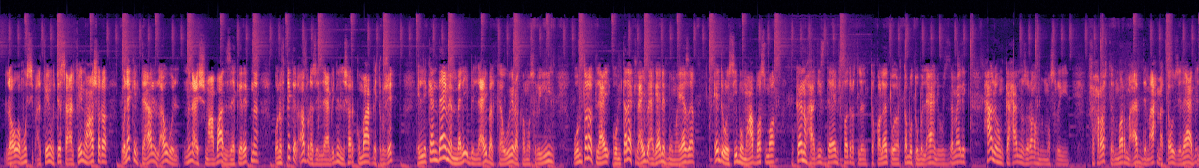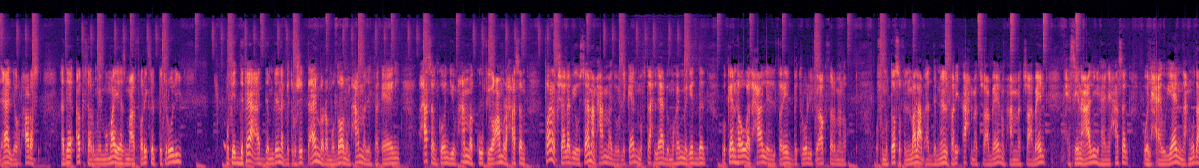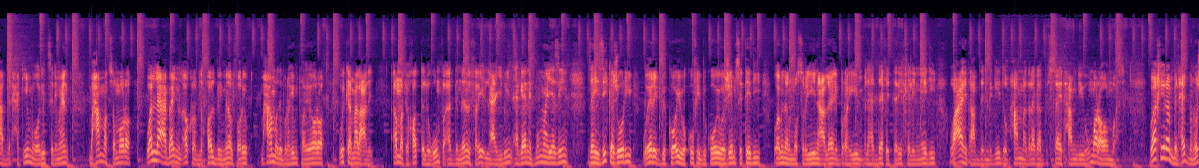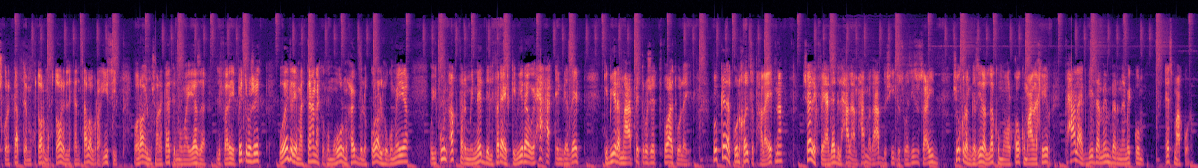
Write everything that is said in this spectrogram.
اللي هو موسم 2009 2010 ولكن تعالوا الأول ننعش مع بعض ذاكرتنا ونفتكر أبرز اللاعبين اللي شاركوا مع بتروجيت اللي كان دايما مليء باللعيبة الكويرة كمصريين وامتلك وامتلك لعيبة أجانب مميزة قدروا يسيبوا معاه بصمة وكانوا حديث دائم في فترة الانتقالات ويرتبطوا بالأهلي والزمالك حالهم كحال نظرائهم المصريين. في حراسة المرمى قدم أحمد فوزي لاعب الأهلي والحرس أداء أكثر من مميز مع الفريق البترولي وفي الدفاع قدم لنا بتروجيت عامر رمضان ومحمد الفكهاني وحسن كوندي ومحمد كوفي وعمرو حسن فرج شلبي وأسامة محمد واللي كان مفتاح لعب مهم جدا وكان هو الحل للفريق البترولي في أكثر من وقت وفي منتصف الملعب قدم لنا الفريق أحمد شعبان ومحمد شعبان حسين علي هاني حسن والحاويان محمود عبد الحكيم ووليد سليمان محمد سمارة واللاعبين الأقرب لقلبي من الفريق محمد إبراهيم طيارة وكمال علي. أما في خط الهجوم فقدم لنا الفريق لاعبين أجانب مميزين زي زيكا جوري وإيريك بيكوي وكوفي بيكوي وجيمس تيدي ومن المصريين علاء إبراهيم الهداف التاريخي للنادي وعاهد عبد المجيد ومحمد رجب والسيد حمدي ومروان محسن. وأخيرا بنحب نشكر الكابتن مختار مختار اللي كان سبب رئيسي وراء المشاركات المميزة لفريق بتروجيت وقدر يمتعنا كجمهور محب للكرة الهجومية ويكون أكتر من ند للفرق الكبيرة ويحقق إنجازات كبيرة مع بتروجيت في وقت قليل وبكده تكون خلصت حلقتنا. شارك في إعداد الحلقة محمد عبد شيتوس وزيزو سعيد. شكرا جزيلا لكم وألقاكم على خير في حلقة جديدة من برنامجكم اسمع كورة.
